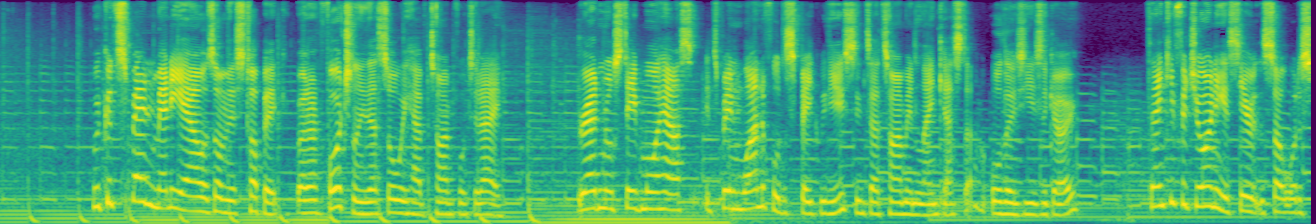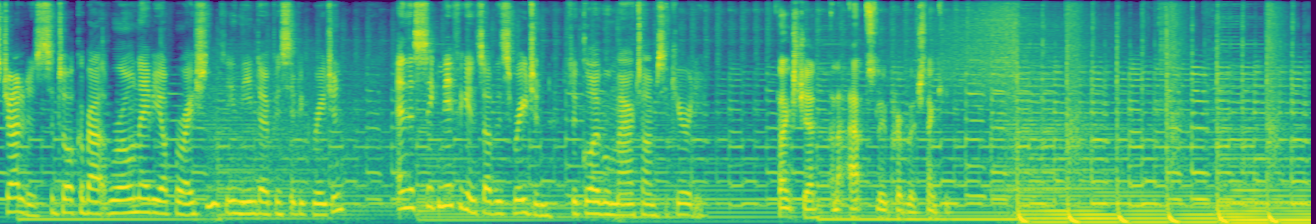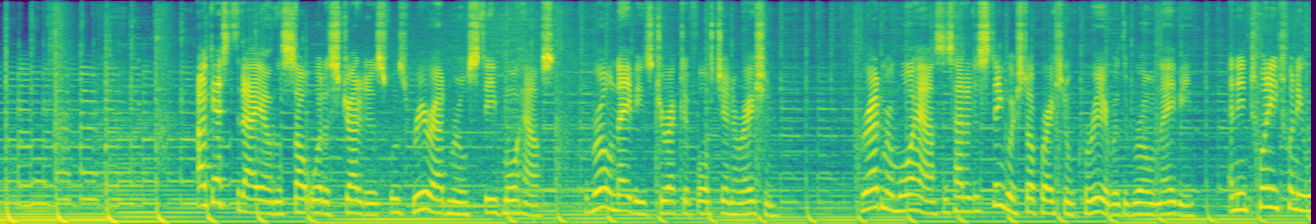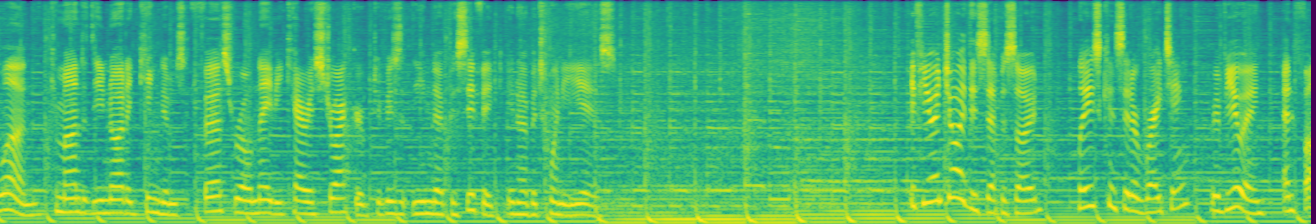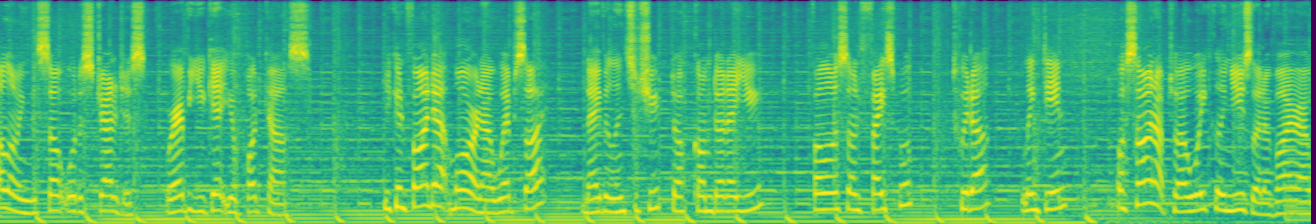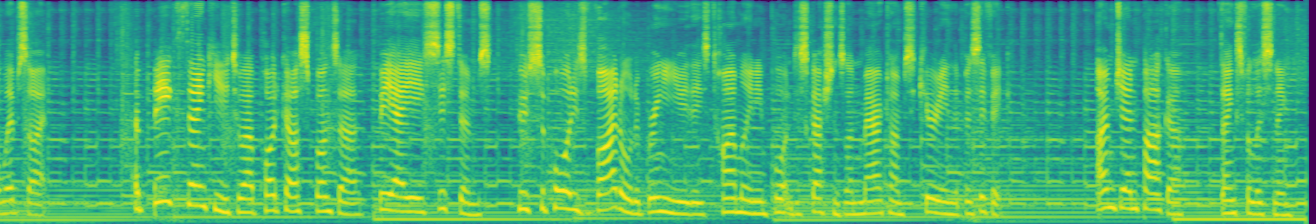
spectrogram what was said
We could spend many hours on this topic, but unfortunately, that's all we have time for today. Rear Admiral Steve Moorhouse, it's been wonderful to speak with you since our time in Lancaster all those years ago. Thank you for joining us here at the Saltwater Strategist to talk about Royal Navy operations in the Indo Pacific region and the significance of this region to global maritime security. Thanks, Jen. An absolute privilege. Thank you. Our guest today on the Saltwater Strategist was Rear Admiral Steve Moorhouse, the Royal Navy's Director Force Generation. Rear Admiral Moorhouse has had a distinguished operational career with the Royal Navy and in 2021 commanded the United Kingdom's first Royal Navy carrier strike group to visit the Indo Pacific in over 20 years. If you enjoyed this episode, please consider rating, reviewing, and following the Saltwater Strategist wherever you get your podcasts. You can find out more on our website, navalinstitute.com.au, follow us on Facebook, Twitter, LinkedIn, or sign up to our weekly newsletter via our website. A big thank you to our podcast sponsor, BAE Systems, whose support is vital to bringing you these timely and important discussions on maritime security in the Pacific. I'm Jen Parker. Thanks for listening.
